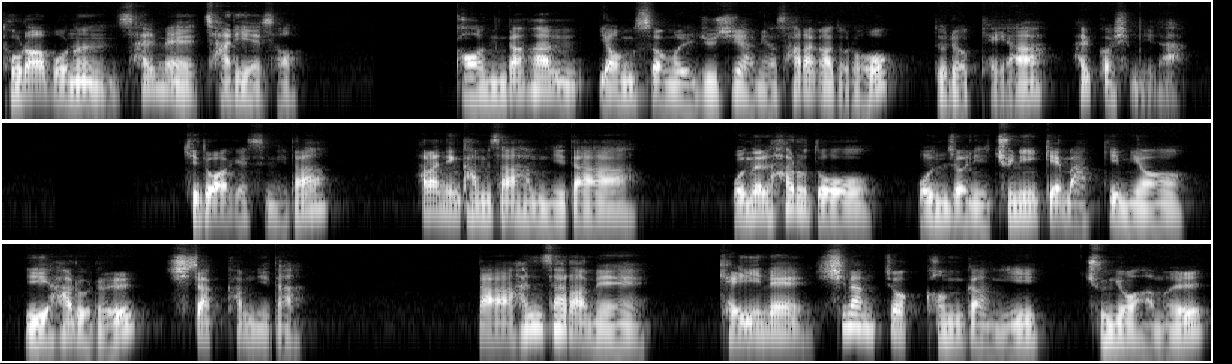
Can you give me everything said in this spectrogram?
돌아보는 삶의 자리에서 건강한 영성을 유지하며 살아가도록 노력해야 할 것입니다. 기도하겠습니다. 하나님 감사합니다. 오늘 하루도 온전히 주님께 맡기며 이 하루를 시작합니다. 나 한 사람의 개인의 신앙적 건강이 중요함을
